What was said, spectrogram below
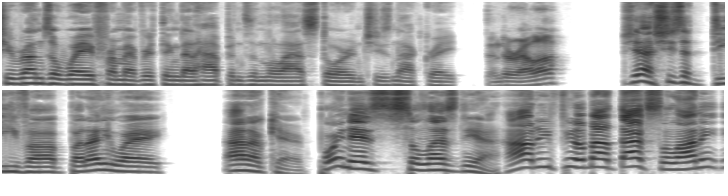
She runs away from everything that happens in the last store, and she's not great. Cinderella. Yeah, she's a diva. But anyway, I don't care. Point is, Selesnya. How do you feel about that, Celani?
